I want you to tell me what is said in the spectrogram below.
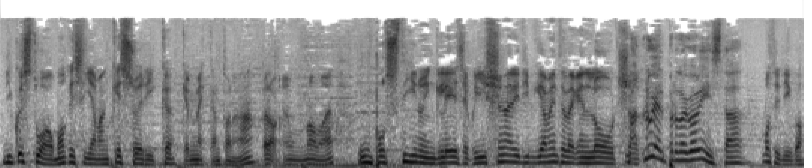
di quest'uomo che si chiama anch'esso Eric, che non è Cantona, però è un nome, eh, un postino inglese, quegli scenari tipicamente da Ken Loach. Ma lui è il protagonista? Mo ti dico,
